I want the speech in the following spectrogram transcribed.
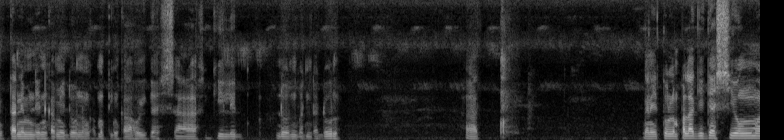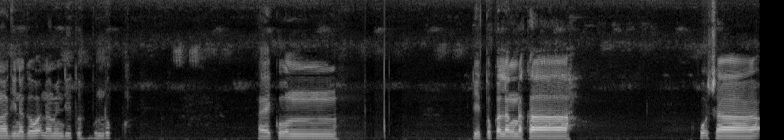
Nagtanim din kami doon ng kamuting kahoy guys sa gilid doon banda doon. At ganito lang palagi guys yung mga ginagawa namin dito sa bundok. Ay kung dito ka lang naka po sa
